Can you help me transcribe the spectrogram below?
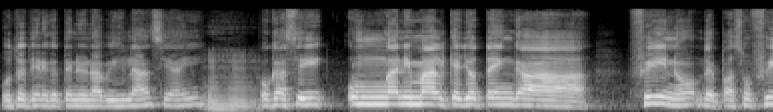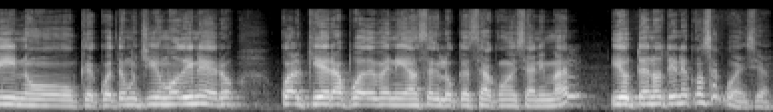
usted tiene que tener una vigilancia ahí. Porque así, un animal que yo tenga fino, de paso fino, que cueste muchísimo dinero, cualquiera puede venir a hacer lo que sea con ese animal y usted no tiene consecuencias.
